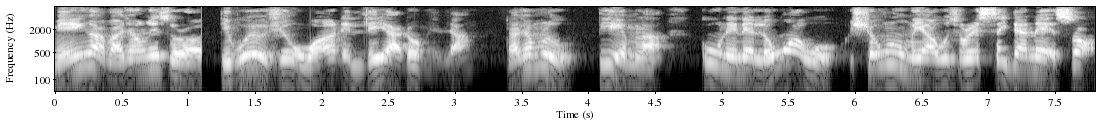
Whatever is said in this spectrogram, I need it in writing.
မင်းကဘာကြောင့်လဲဆိုတော့ဒီပွဲကိုရှုံးဝါနဲ့လေးရတော့မယ်ဗျာ ဒါကြောင့်မလို့သိရမလားကို့အနေနဲ့လုံးဝကိုရှုံးလို့မရဘူးဆိုရဲစိတ်ဓာတ်နဲ့ဆော့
